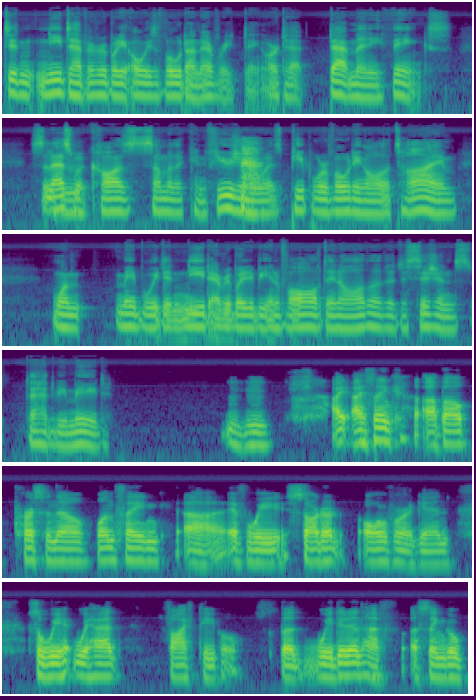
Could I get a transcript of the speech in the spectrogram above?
didn't need to have everybody always vote on everything or to that many things. So mm-hmm. that's what caused some of the confusion was people were voting all the time when maybe we didn't need everybody to be involved in all of the decisions that had to be made. Mm-hmm. I, I think about personnel. One thing, uh, if we started over again, so we we had five people, but we didn't have a single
